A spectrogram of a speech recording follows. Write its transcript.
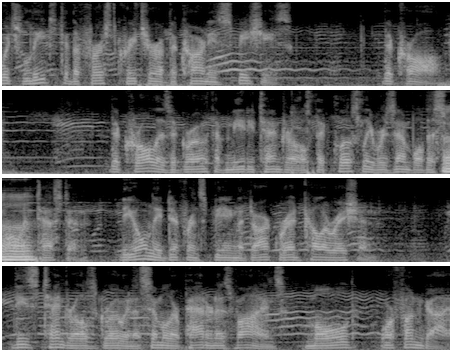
which leads to the first creature of the carnis species, the crawl. The crawl is a growth of meaty tendrils that closely resemble the small Uh-huh. intestine, the only difference being the dark red coloration. These tendrils grow in a similar pattern as vines, mold, or fungi.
